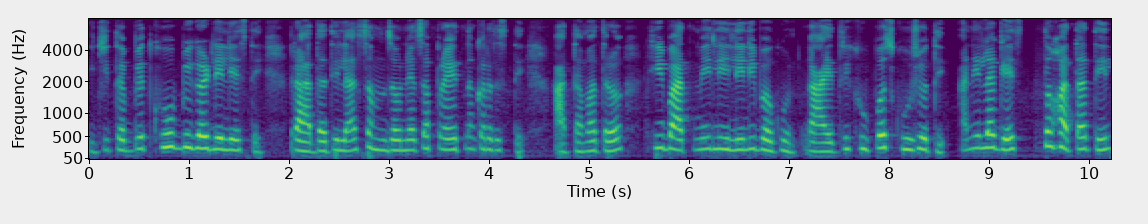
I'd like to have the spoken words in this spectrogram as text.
तिची तब्येत खूप बिघडलेली असते. राधा तिला समजवण्याचा प्रयत्न करत असते. आता मात्र ही बातमी लिहिलेली बघून गायत्री खूपच खुश होते आणि लगेच तो हातातील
